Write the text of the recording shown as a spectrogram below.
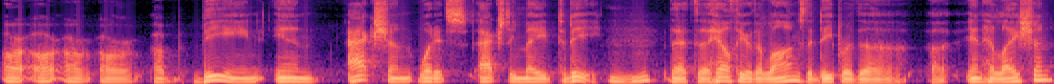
or, or, or, or, or being in action what it's actually made to be. That the healthier the lungs, the deeper the uh, inhalation,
